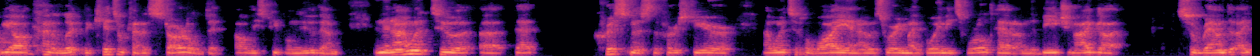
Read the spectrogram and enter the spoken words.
we all kind of looked the kids were kind of startled that all these people knew them. And then i went to a, a, that christmas the first year i went to hawaii and i was wearing my boy meets world hat on the beach and i got surrounded i,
